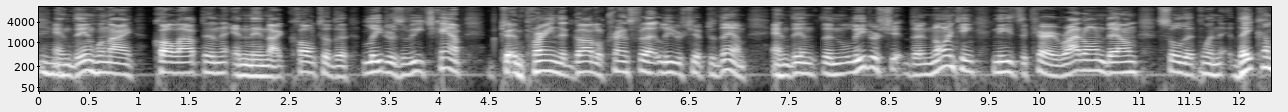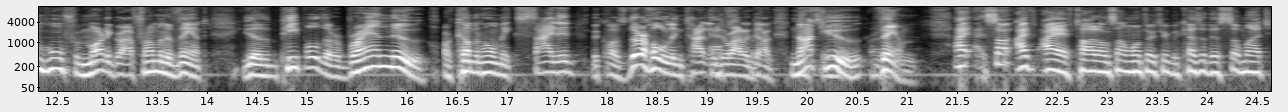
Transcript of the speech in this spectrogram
Mm-hmm. And then when I call out, then and then I call to the leaders of each camp, to, and praying that God will transfer that leadership to them. And then the leadership, the anointing needs to carry right on down, so that when they come home from Mardi Gras from an event, the people that are brand new are coming home excited because they're holding tightly the rod of God, not you, them. I saw. I've, I have taught on Psalm one thirty three because of this so much.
